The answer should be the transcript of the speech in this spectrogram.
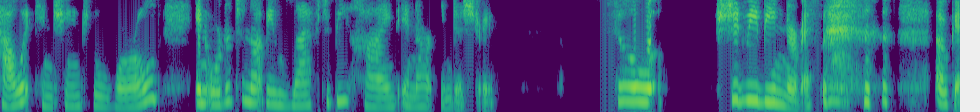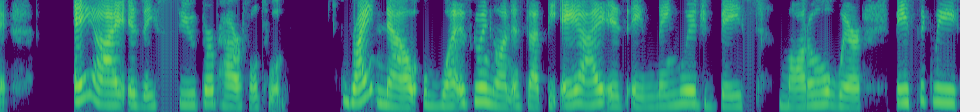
how it can change the world in order to not be left behind in our industry. So, should we be nervous? okay, AI is a super powerful tool. Right now, what is going on is that the AI is a language based model where basically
